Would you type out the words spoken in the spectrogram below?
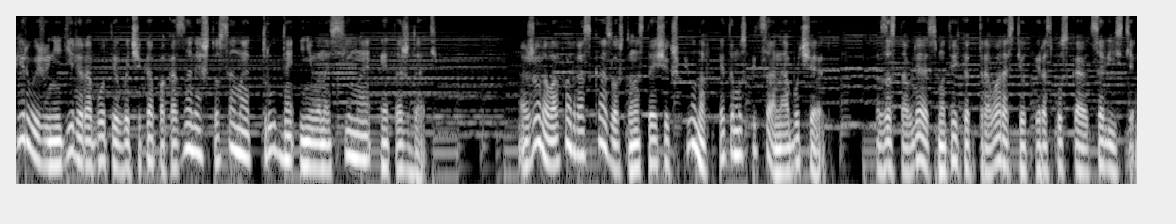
Первые же недели работы в ВЧК показали, что самое трудное и невыносимое – это ждать. Жора Лафар рассказывал, что настоящих шпионов этому специально обучают. Заставляют смотреть, как трава растет и распускаются листья.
